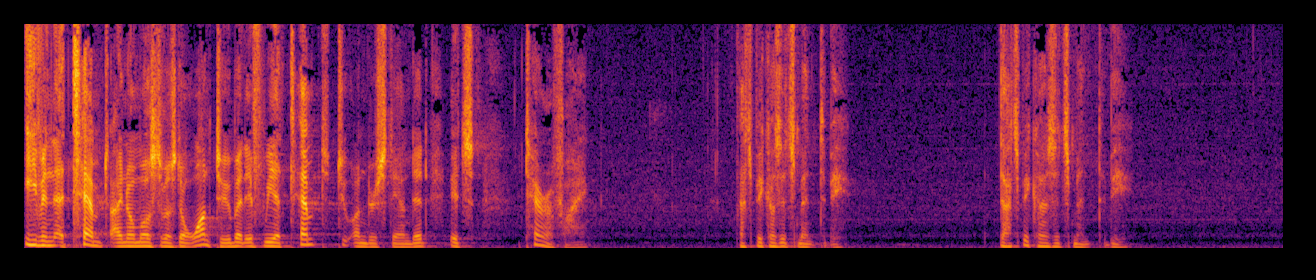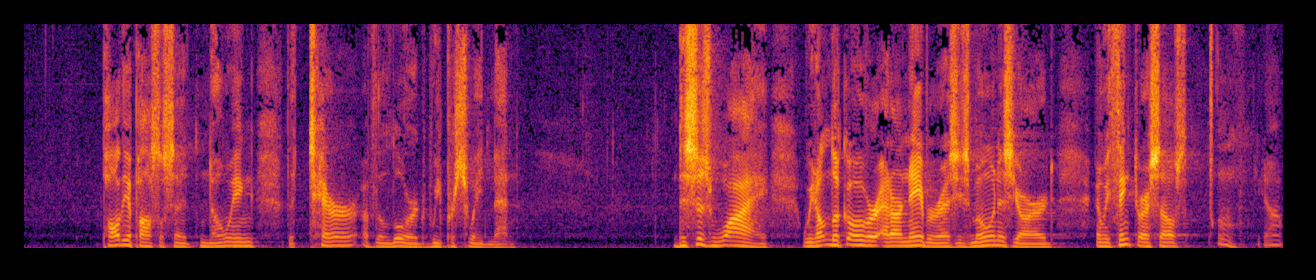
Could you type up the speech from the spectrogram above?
even attempt, I know most of us don't want to, but if we attempt to understand it, it's terrifying. That's because it's meant to be. That's because it's meant to be. Paul the Apostle said, Knowing the terror of the Lord, we persuade men. This is why we don't look over at our neighbor as he's mowing his yard and we think to ourselves, hmm, you know,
